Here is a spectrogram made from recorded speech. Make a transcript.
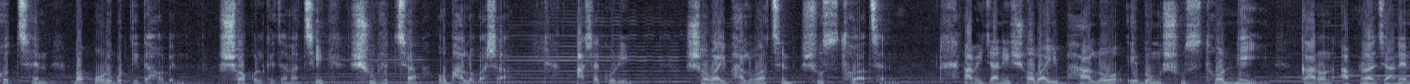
হচ্ছেন বা পরবর্তীতে হবেন সকলকে জানাচ্ছি শুভেচ্ছা ও ভালোবাসা। আশা করি সবাই ভালো আছেন, সুস্থ আছেন। আমি জানি সবাই ভালো এবং সুস্থ নেই, কারণ আপনারা জানেন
